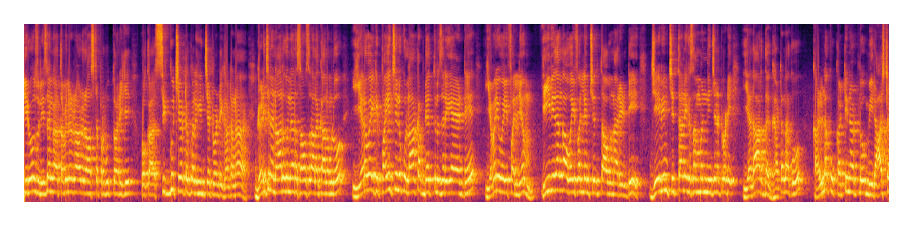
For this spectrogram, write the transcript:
ఈరోజు నిజంగా తమిళనాడు రాష్ట్ర ప్రభుత్వానికి ఒక సిగ్గుచేటు కలిగించేటువంటి ఘటన. గడిచిన నాలుగున్నర సంవత్సరాల కాలంలో ఇరవైకి పై చిలుకు లాకప్ డెత్లు జరిగాయంటే ఎవరి వైఫల్యం? ఈ విధంగా వైఫల్యం చెందుతా ఉన్నారేంటి? జేబీఎం చిత్తానికి సంబంధించినటువంటి యథార్థ ఘటనకు కళ్ళకు కట్టినట్లు మీ రాష్ట్ర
